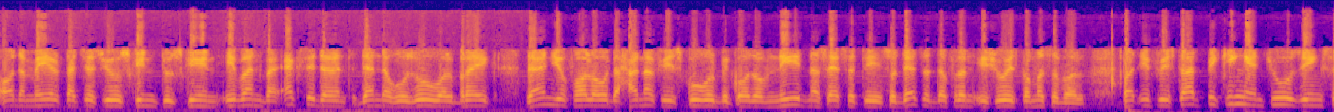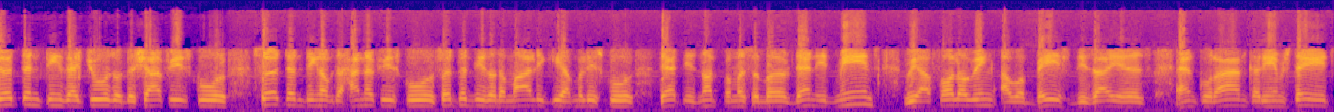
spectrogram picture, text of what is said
or the male touches you skin to skin, even by accident, then the wuzu will break, then you follow the Hanafi school because of need, necessity, so that's a different issue, is permissible. But if we start picking and choosing, certain things I choose of the Shafi school, certain thing of the Hanafi school, certain things of the Maliki Hanbali school, that is not permissible, then it means we are following our base desires. And Quran Kareem states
